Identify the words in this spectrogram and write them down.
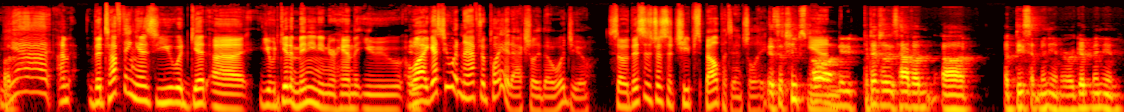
But- yeah, I'm, the tough thing is you would get uh you would get a minion in your hand that you well I guess you wouldn't have to play it actually though would you? So this is just a cheap spell potentially. It's a cheap spell, And- and you potentially just have a uh, a decent minion or a good minion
